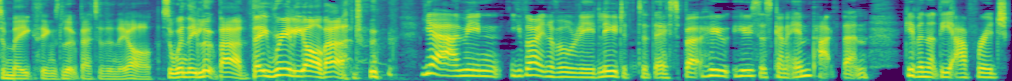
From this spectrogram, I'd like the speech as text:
to make things look better than they are. So when they look bad, they really are bad. yeah, I mean, you've kind of already alluded to this, but who who's this going to impact then? Given that the average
